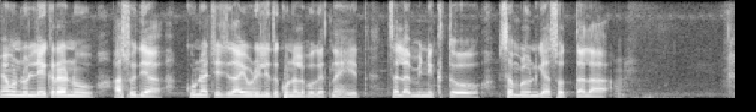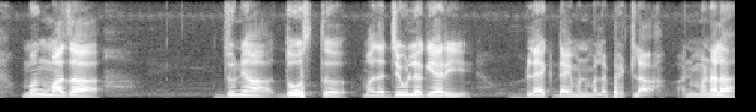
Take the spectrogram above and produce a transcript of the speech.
मी म्हणलो लेकरांनो असू द्या. कुणाचे आई वडील तर कुणाला बघत नाहीत? चला मी निघतो. सांभाळून घ्या स्वतःला. मग माझा जुन्या दोस्त माझा जिवलग यारी ब्लॅक डायमंड मला भेटला आणि म्हणाला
